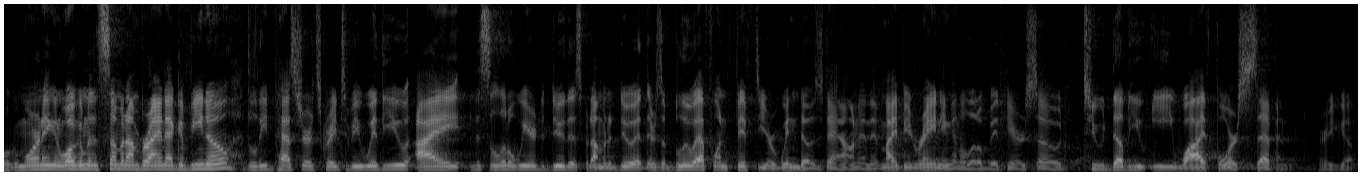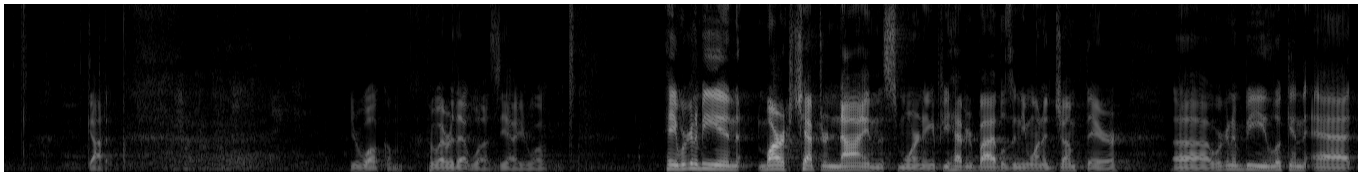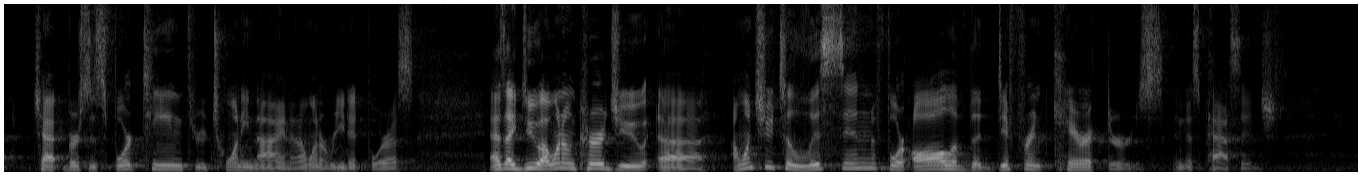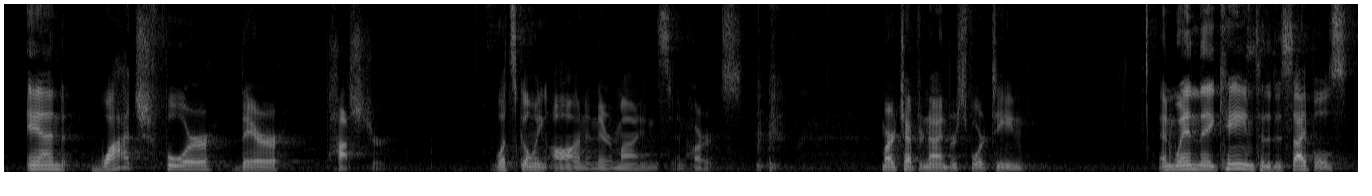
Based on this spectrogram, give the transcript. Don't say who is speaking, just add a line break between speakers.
Well, good morning and welcome to the summit. I'm Brian Agavino, the lead pastor. It's great to be with you. I this is a little weird to do this, but I'm going to do it. There's a blue F-150 or windows down, and it might be raining in a little bit here. So 2WEY47. There you go. Got it. You're welcome. Whoever that was, yeah, you're welcome. Hey, we're going to be in Mark chapter 9 this morning. If you have your Bibles and you want to jump there, uh, we're going to be looking at verses 14 through 29, and I want to read it for us. As I do, I want to encourage you, uh, I want you to listen for all of the different characters in this passage and watch for their posture. What's going on in their minds and hearts? Mark chapter 9, verse 14. And when they came to the disciples,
